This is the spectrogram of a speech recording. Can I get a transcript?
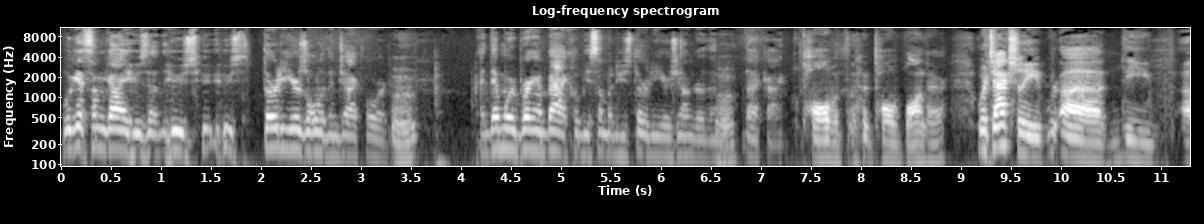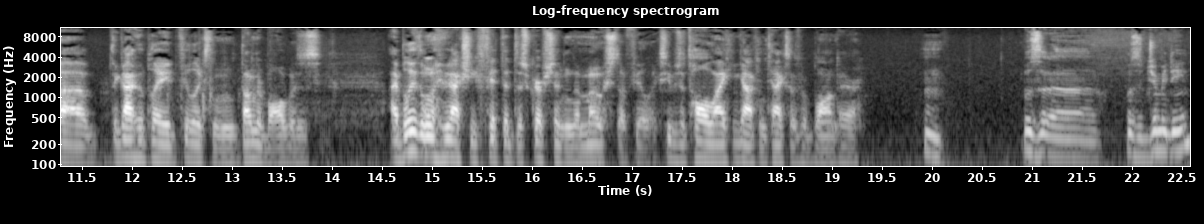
we'll get some guy who's uh, who's who's thirty years older than Jack Lord, Mhm. And then when we bring him back, he'll be somebody who's 30 years younger than Mm-hmm. that guy. tall with tall blonde hair. Which actually, uh, the uh, the guy who played Felix in Thunderball was, I believe, the one who actually fit the description the most of Felix. He was a tall, lanky guy from Texas with blonde hair. Was it uh was it Jimmy Dean?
